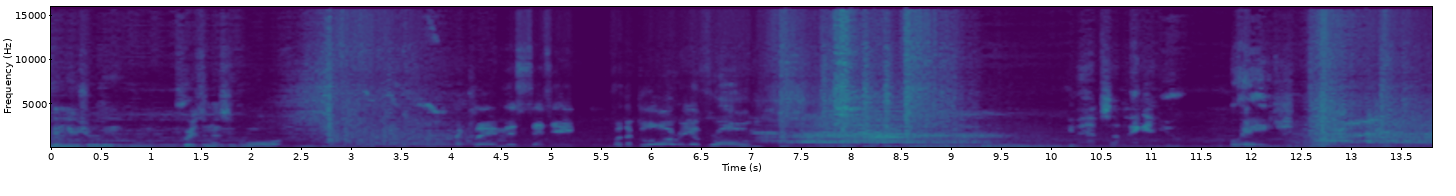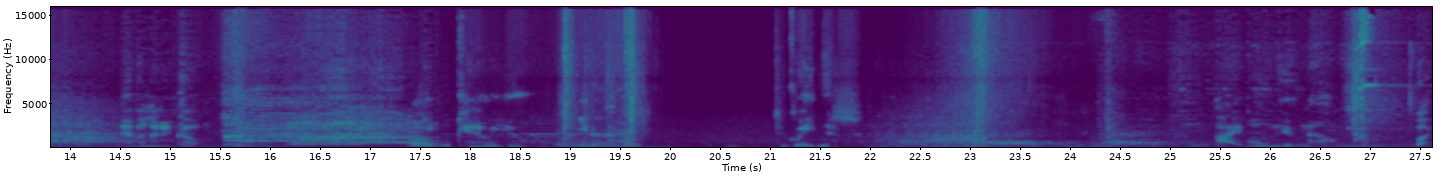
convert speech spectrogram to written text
They're usually prisoners of war. Reclaim this city for the glory of Rome. You have something in you. Rage. Never let it go. Whoa. It will carry you Hyenas. to greatness. I own you now. But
